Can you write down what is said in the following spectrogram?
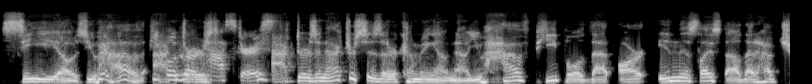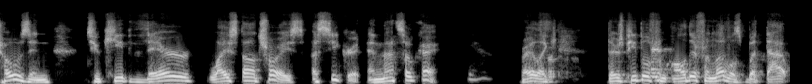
CEOs. You have people actors. who are pastors actors and actresses that are coming out now. You have people that are in this lifestyle that have chosen to keep their lifestyle choice a secret, and that's okay. Yeah. Right? Like there's people from all different levels, but that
